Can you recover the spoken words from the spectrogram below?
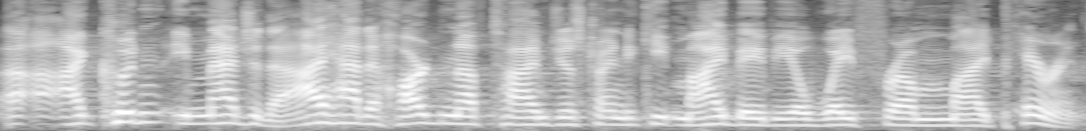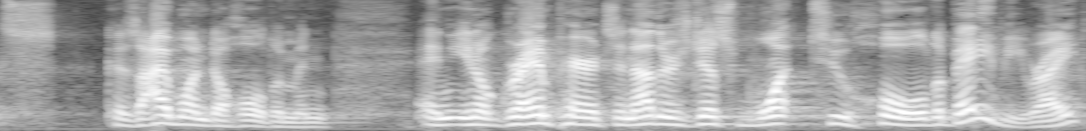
I, I couldn't imagine that. I had a hard enough time just trying to keep my baby away from my parents because I wanted to hold them. And, and, you know, grandparents and others just want to hold a baby, right?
